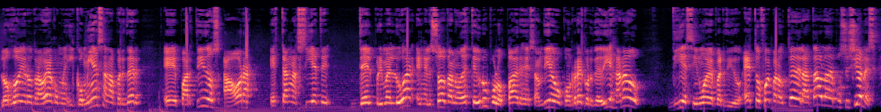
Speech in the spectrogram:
los Dodgers otra vez y comienzan a perder eh, partidos. Ahora están a 7 del primer lugar. En el sótano de este grupo, los padres de San Diego con récord de 10 ganados, 19 perdidos. Esto fue para ustedes la tabla de posiciones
